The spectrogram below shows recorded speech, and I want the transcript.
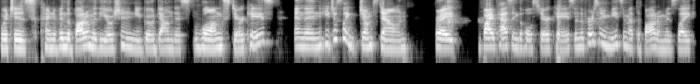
which is kind of in the bottom of the ocean, and you go down this long staircase, and then he just like jumps down, right? Bypassing the whole staircase. And the person who meets him at the bottom is like,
